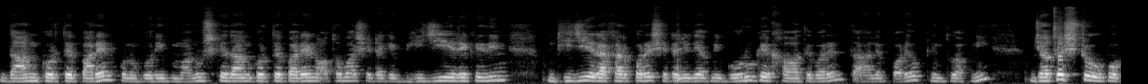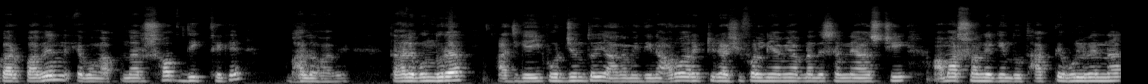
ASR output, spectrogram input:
দান করতে পারেন, কোনো গরিব মানুষকে দান করতে পারেন, অথবা সেটাকে ভিজিয়ে রেখে দিন, ভিজিয়ে রাখার পরে সেটা যদি আপনি গরুকে খাওয়াতে পারেন, তাহলে পরেও কিন্তু আপনি যথেষ্ট উপকার পাবেন এবং আপনার সব দিক থেকে ভালো হবে। তাহলে বন্ধুরা আজকে এই পর্যন্তই। আগামী দিনে আরও আরেকটি রাশিফল নিয়ে আমি আপনাদের সামনে আসছি। আমার সঙ্গে কিন্তু থাকতে ভুলবেন না।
